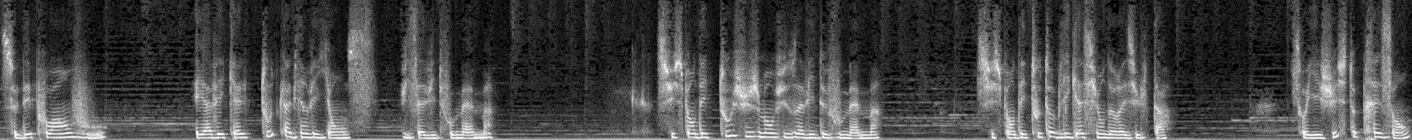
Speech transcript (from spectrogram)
se déploie en vous et avec elle toute la bienveillance vis-à-vis de vous-même. Suspendez tout jugement vis-à-vis de vous-même. Suspendez toute obligation de résultat. Soyez juste présent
